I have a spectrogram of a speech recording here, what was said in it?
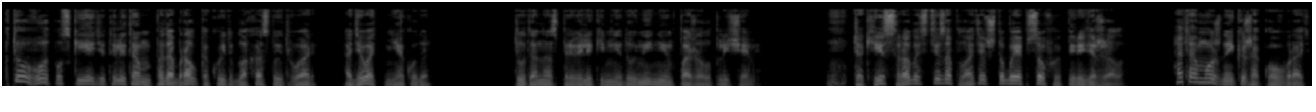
Кто в отпуск едет или там подобрал какую-то блохастую тварь, одевать некуда. Тут она с превеликим недоумением пожала плечами. Такие с радостью заплатят, чтобы я псов их передержала. А там можно и кошаков брать.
